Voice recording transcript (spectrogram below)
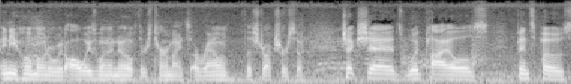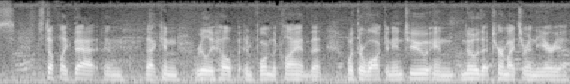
any homeowner would always want to know if there's termites around the structure. So check sheds, wood piles, fence posts, stuff like that and that can really help inform the client that what they're walking into and know that termites are in the area.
